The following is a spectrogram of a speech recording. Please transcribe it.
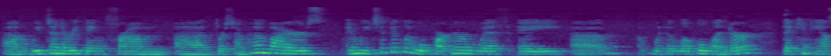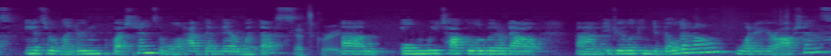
Um, we've done everything from uh, first time home buyers and we typically will partner with a uh, with a local lender that can ans- answer lending questions, and we'll have them there with us. That's great. Um, and we talk a little bit about um, if you're looking to build a home, what are your options?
